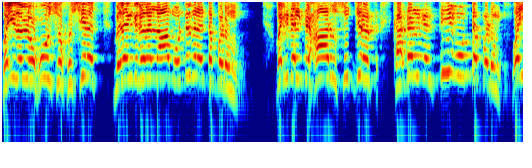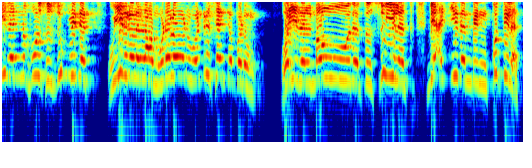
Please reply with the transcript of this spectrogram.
வைதல் ஹுஷிரத் விலங்குகள் எல்லாம் ஒன்று திரட்டப்படும். வைதல் பிஹாரு சுஜ்ரத் கடல்கள் தீ மூட்டப்படும். வைதல் நுபூசு சுஃபிதத் உயிர்கள் எல்லாம் உடலோடு ஒன்று சேர்க்கப்படும். வைதல் மௌதத்து சுயிலத் பி அஜிதம்பின் குத்திலத்.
